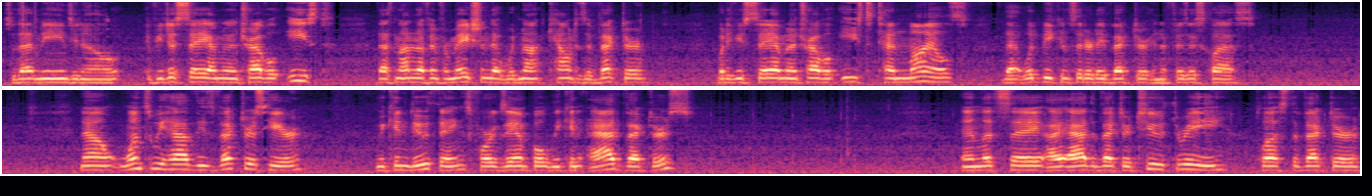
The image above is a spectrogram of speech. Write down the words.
So that means, you know, if you just say I'm going to travel east, that's not enough information that would not count as a vector. But if you say I'm going to travel east 10 miles, that would be considered a vector in a physics class. Now, once we have these vectors here, we can do things. For example, we can add vectors. And let's say I add the vector 2, 3 plus the vector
